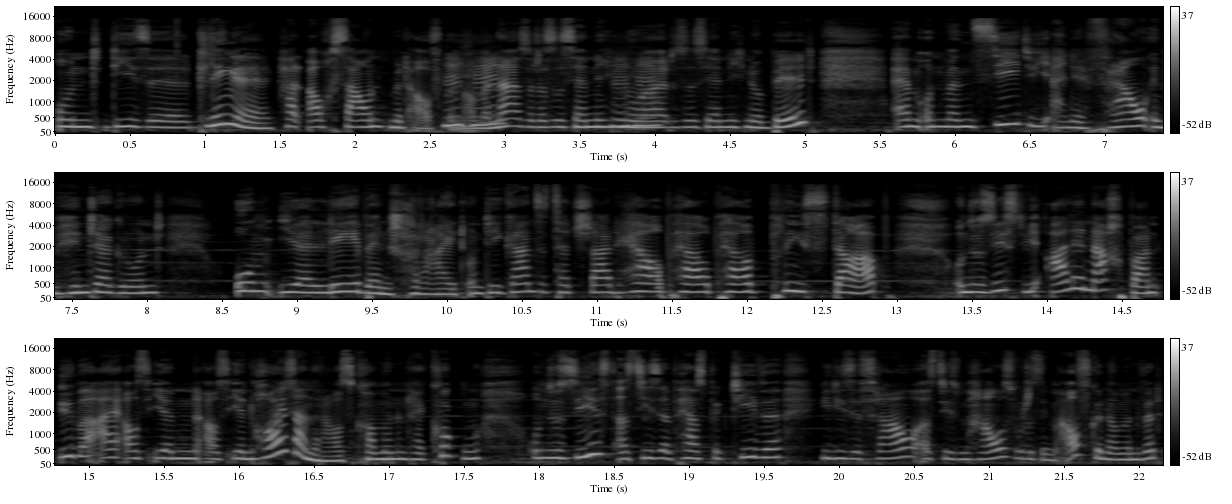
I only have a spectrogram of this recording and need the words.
und diese Klingel hat auch Sound mit aufgenommen. Ne? Also das ist ja nicht nur, das ist ja nicht nur Bild. Ähm, und man sieht, wie eine Frau im Hintergrund um ihr Leben schreit und die ganze Zeit schreit, help, help, help, please stop. Und du siehst, wie alle Nachbarn überall aus ihren, aus ihren Häusern rauskommen und halt gucken. Und du siehst aus dieser Perspektive, wie diese Frau aus diesem Haus, wo das eben aufgenommen wird,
